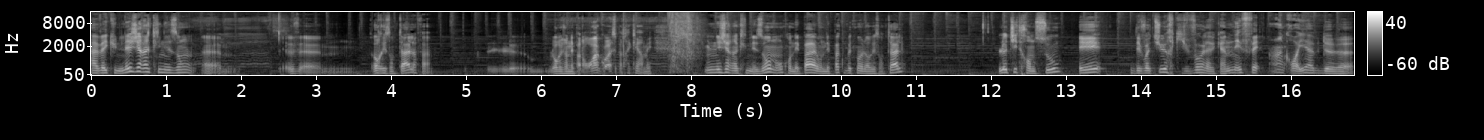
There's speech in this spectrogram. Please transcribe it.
avec une légère inclinaison horizontale, enfin l'horizon n'est pas droit, quoi, c'est pas très clair, mais une légère inclinaison, donc on n'est pas, on pas complètement à l'horizontale. Le titre en dessous et des voitures qui volent avec un effet incroyable de,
